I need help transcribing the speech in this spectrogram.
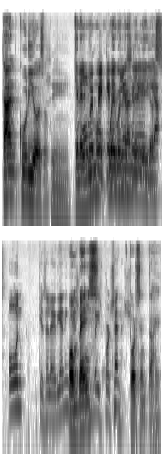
tan curioso Sí. que en el mismo OVP que juego en grandes ligas, on- que se leería en on inglés base, on base percentage. porcentaje.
